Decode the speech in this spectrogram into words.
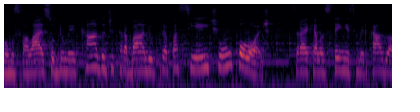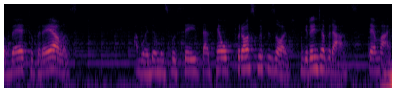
Vamos falar sobre o mercado de trabalho para paciente oncológico. Será que elas têm esse mercado aberto para elas? Aguardamos vocês até o próximo episódio. Um grande abraço, até mais!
